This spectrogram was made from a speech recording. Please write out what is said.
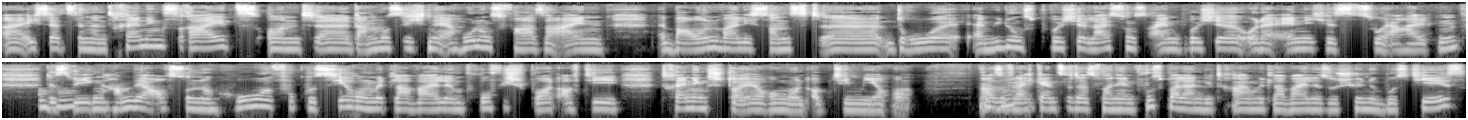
Äh, ich setze einen Trainingsreiz und äh, dann muss ich eine Erholungsphase einbauen, weil ich sonst äh, drohe, Ermüdungsbrüche, Leistungseinbrüche oder ähnliches zu erhalten. Mhm. Deswegen haben wir auch so eine hohe Fokussierung mittlerweile im Profisport auf die Trainingssteuerung und Optimierung. Also mhm. vielleicht kennst du das von den Fußballern, die tragen mittlerweile so schöne Bustiers.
